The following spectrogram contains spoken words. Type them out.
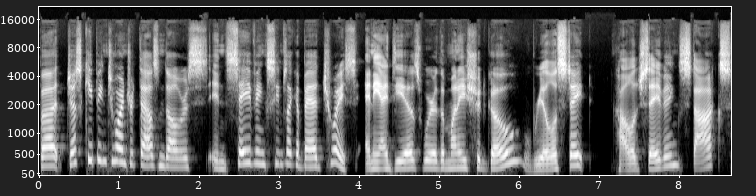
but just keeping $200,000 in savings seems like a bad choice. Any ideas where the money should go? Real estate, college savings, stocks?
